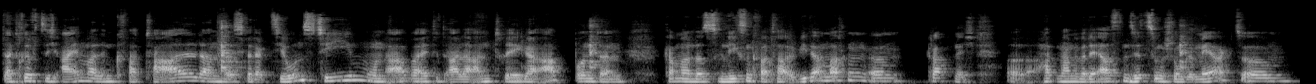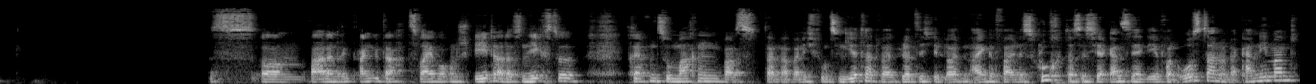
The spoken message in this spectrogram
Da trifft sich einmal im Quartal dann das Redaktionsteam und arbeitet alle Anträge ab und dann kann man das im nächsten Quartal wieder machen. Ähm, klappt nicht. Äh, hatten haben wir bei der ersten Sitzung schon gemerkt. Ähm, es ähm, war dann direkt angedacht, zwei Wochen später das nächste Treffen zu machen, was dann aber nicht funktioniert hat, weil plötzlich den Leuten eingefallen ist, huch, das ist ja ganz in der Nähe von Ostern und da kann niemand.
